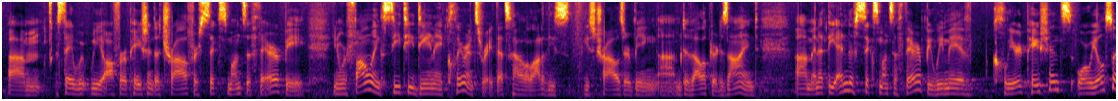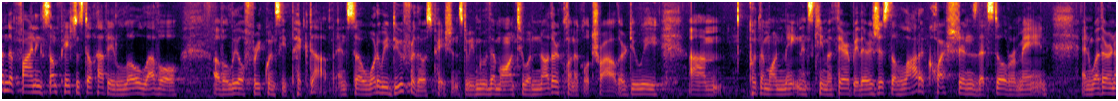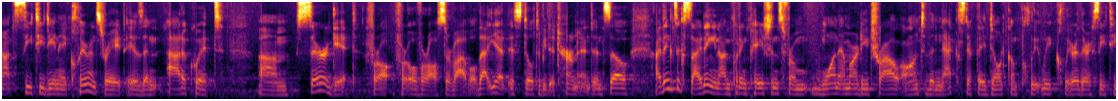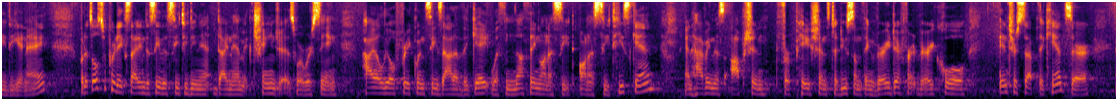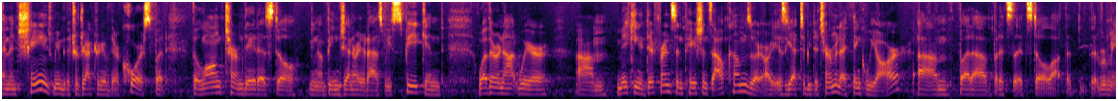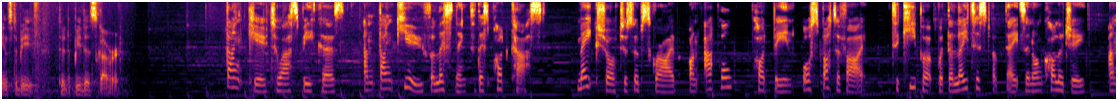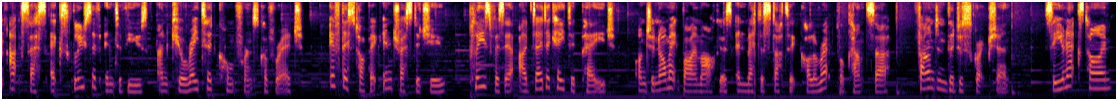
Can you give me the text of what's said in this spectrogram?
um, say we, we, offer a patient a trial for six months of therapy, you know, we're following ctDNA clearance rate. That's how a lot of these, these trials are being um, developed or designed. Um, and at the end of six months of therapy, we may have cleared patients, or we also end up finding some patients still have a low level of allele frequency picked up. And so what do we do for those patients? Do we move them on to another clinical trial, or do we um, put them on maintenance chemotherapy. There's just a lot of questions that still remain, and whether or not ctDNA clearance rate is an adequate um, surrogate for, for overall survival. That yet is still to be determined. And so I think it's exciting. You know, I'm putting patients from one MRD trial on to the next if they don't completely clear their ctDNA. But it's also pretty exciting to see the CT dynamic changes where we're seeing high allele frequencies out of the gate with nothing on a, C on a CT scan and having this option for patients to do something very different, very cool intercept the cancer and then change maybe the trajectory of their course. But the long-term data is still you know, being generated as we speak, and whether or not we're um, making a difference in patients' outcomes or, or is yet to be determined. I think we are, um, but, uh, but it's, it's still a lot that, that remains to be, to be discovered. Thank you to our speakers, and thank you for listening to this podcast. Make sure to subscribe on Apple, Podbean, or Spotify to keep up with the latest updates in oncology and access exclusive interviews and curated conference coverage. If this topic interested you, please visit our dedicated page on genomic biomarkers in metastatic colorectal cancer, found in the description. See you next time.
